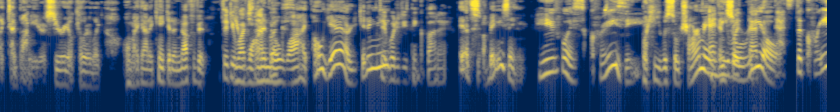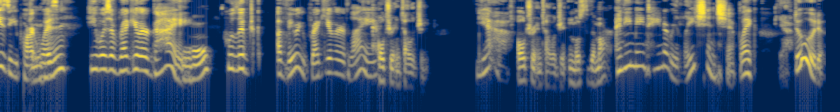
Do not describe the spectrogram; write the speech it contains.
like Ted Bundy or serial killer. Like, oh my god, I can't get enough of it. did you, you watch want to know why? Oh yeah, are you kidding me? Did, what did you think about it? it's amazing. He was crazy. But he was so charming and, he so was, real. That's, the crazy part was Mhm, he was a regular guy mhm. who lived a very regular life. ultra intelligent, Yeah. ultra intelligent, and most of them are. And he maintained a relationship. Like, Yeah. dude.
